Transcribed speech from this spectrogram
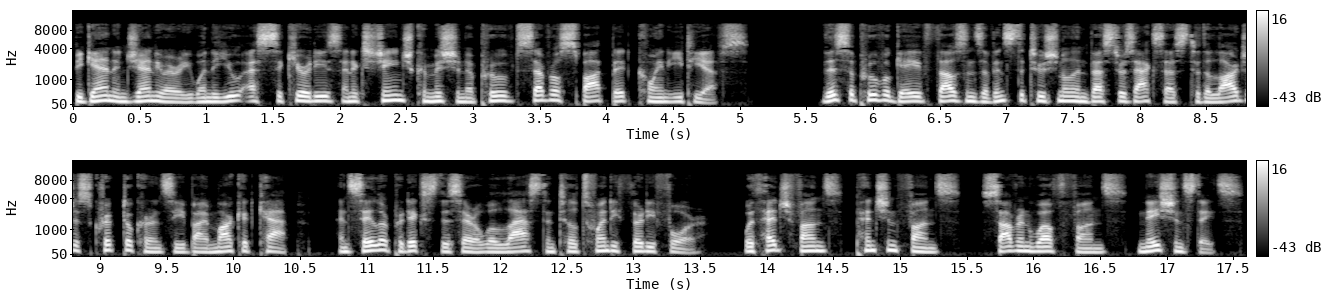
began in January when the U.S. Securities and Exchange Commission approved several spot Bitcoin ETFs. This approval gave thousands of institutional investors access to the largest cryptocurrency by market cap, and Saylor predicts this era will last until 2034, with hedge funds, pension funds, sovereign wealth funds, nation states,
